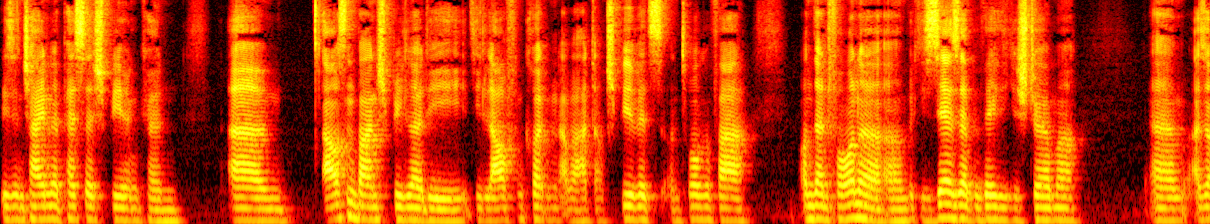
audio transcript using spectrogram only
diese entscheidende Pässe spielen können. Ähm, Außenbahnspieler, die, die laufen konnten, aber hat auch Spielwitz und Torgefahr. Und dann vorne äh, wirklich sehr, sehr bewegliche Stürmer. Ähm, also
